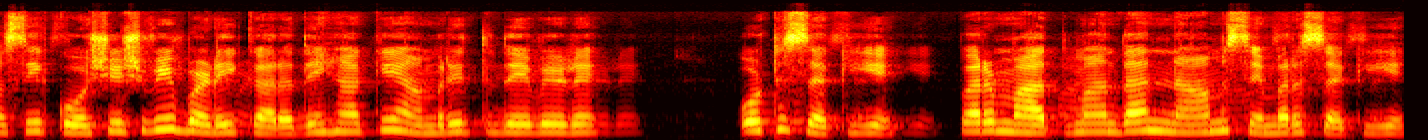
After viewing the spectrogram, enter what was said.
ਅਸੀਂ ਕੋਸ਼ਿਸ਼ ਵੀ ਬੜੀ ਕਰਦੇ ਹਾਂ ਕਿ ਅੰਮ੍ਰਿਤ ਦੇ ਵੇਲੇ ਉੱਠ ਸਕੀਏ, ਪਰਮਾਤਮਾ ਦਾ ਨਾਮ ਸਿਮਰ ਸਕੀਏ।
